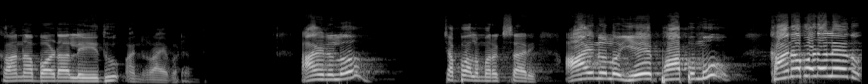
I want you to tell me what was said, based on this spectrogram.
కనబడలేదు అని రాయబడింది. ఆయనలో చెప్పాలి మరొకసారి ఆయనలో ఏ పాపము కనబడలేదు.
